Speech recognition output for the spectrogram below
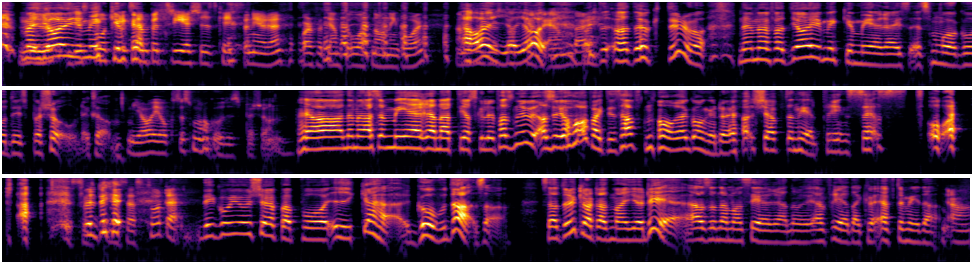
Men nu, jag är ju det står till exempel tre cheesecakes där nere. Bara för att jag inte åt någon igår. Annars Oj, oj, oj. Vad, du- vad duktig du var. Nej, men för att jag är mycket mer smågodisperson liksom. Jag är också smågodisperson. Ja, nej men alltså mer än att jag skulle, fast nu, alltså jag har faktiskt haft några gånger då jag har köpt en hel prinsesstårta. För det, Prinsesstårta. det går ju att köpa på Ica här, goda alltså. Så att det är klart att man gör det, alltså när man ser en, en fredag eftermiddag. Ja.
